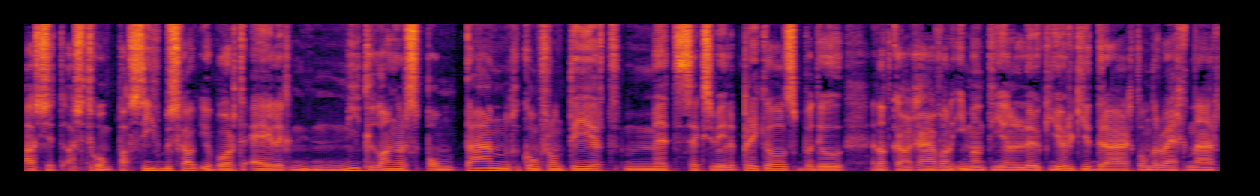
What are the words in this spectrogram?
als je, het, als je het gewoon passief beschouwt, je wordt eigenlijk niet langer spontaan geconfronteerd met seksuele prikkels. Ik bedoel, en dat kan gaan van iemand die een leuk jurkje draagt onderweg naar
